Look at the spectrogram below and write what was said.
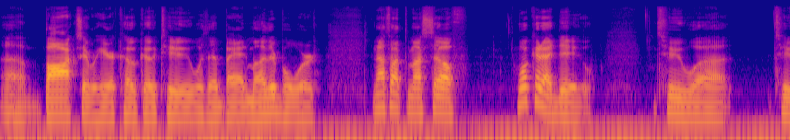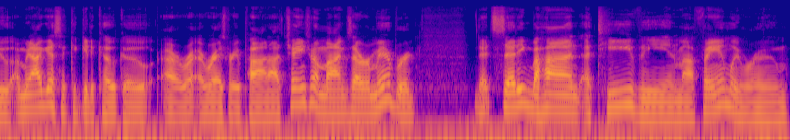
uh, box over here, Coco 2, with a bad motherboard. And I thought to myself, what could I do to uh, to? I mean, I guess I could get a Coco, a, a Raspberry Pi, and I changed my mind because I remembered that sitting behind a TV in my family room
